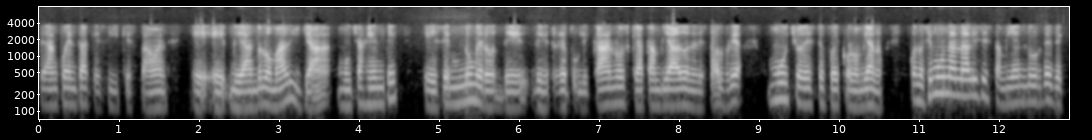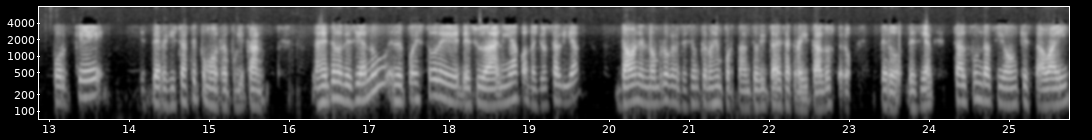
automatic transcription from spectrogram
se dan cuenta que sí, que estaban eh, eh, mirándolo mal y ya mucha gente, ese número de, republicanos que ha cambiado en el estado de Florida, mucho de este fue colombiano. Cuando hicimos un análisis también, Lourdes, de por qué te registraste como republicano, la gente nos decía, no, en el puesto de, de ciudadanía, cuando yo salía, daban el nombre de organización que no es importante ahorita desacreditarlos, pero, pero decían tal fundación que estaba ahí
